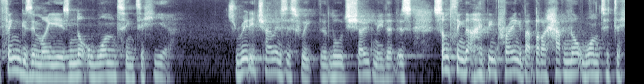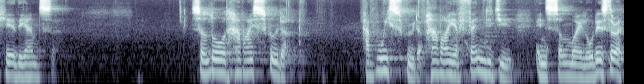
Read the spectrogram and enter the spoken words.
fingers in my ears not wanting to hear? It's really challenged this week. The Lord showed me that there's something that I've been praying about, but I have not wanted to hear the answer. So, Lord, have I screwed up? Have we screwed up? Have I offended you in some way, Lord? Is there a,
